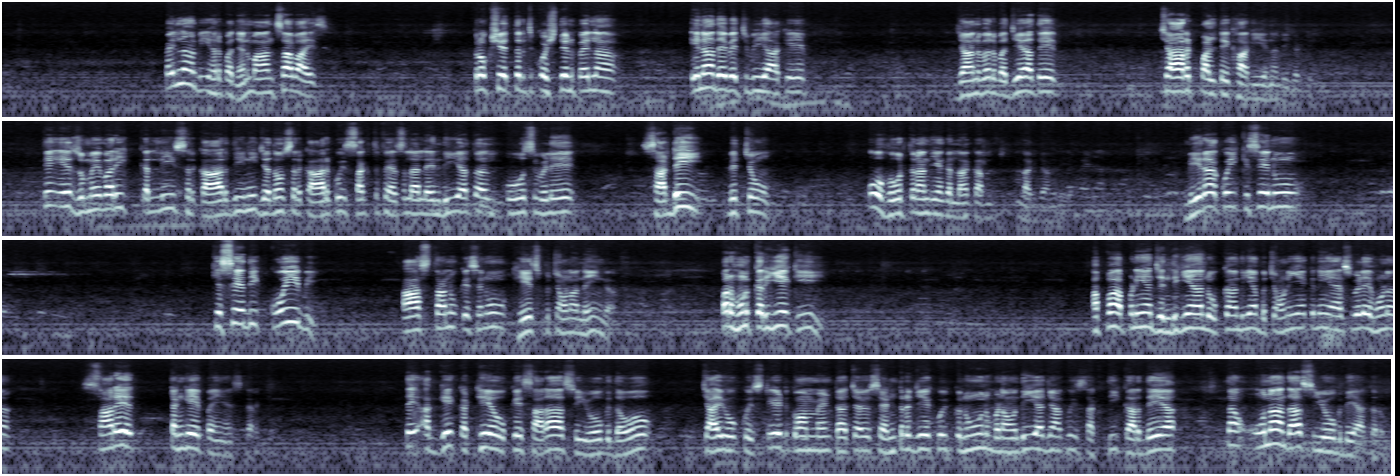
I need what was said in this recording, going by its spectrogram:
ਪਹਿਲਾਂ ਵੀ ਹਰਭਜਨ ਮਾਨ ਸਾਹਿਬ ਆਏ ਸੀ। ਕੁਰੂਕਸ਼ੇਤਰ ਚ ਕੁਝ ਦਿਨ ਪਹਿਲਾਂ ਇਹਨਾਂ ਦੇ ਵਿੱਚ ਵੀ ਆ ਕੇ ਜਾਨਵਰ ਵੱਜਿਆ ਤੇ ਚਾਰ ਪਲਟੇ ਖਾ ਗਈ ਇਹਨਾਂ ਦੀ ਗੱਡੀ। ਤੇ ਇਹ ਜ਼ਿੰਮੇਵਾਰੀ ਕੱਲੀ ਸਰਕਾਰ ਦੀ ਨਹੀਂ। ਜਦੋਂ ਸਰਕਾਰ ਕੋਈ ਸਖਤ ਫੈਸਲਾ ਲੈਂਦੀ ਆ ਤਾਂ ਉਸ ਵੇਲੇ ਸਾਡੇ ਹੀ ਵਿੱਚੋਂ ਉਹ ਹੋਰ ਤਰ੍ਹਾਂ ਦੀਆਂ ਗੱਲਾਂ ਕਰਨ ਲੱਗ ਜਾਂਦੇ ਆ ਮੇਰਾ ਕੋਈ ਕਿਸੇ ਨੂੰ ਕਿਸੇ ਦੀ ਕੋਈ ਵੀ ਆਸਥਾ ਨੂੰ ਕਿਸੇ ਨੂੰ ਠੇਸ ਪਹੁੰਚਾਉਣਾ ਨਹੀਂਗਾ। ਪਰ ਹੁਣ ਕਰੀਏ ਕੀ? ਆਪਾਂ ਆਪਣੀਆਂ ਜ਼ਿੰਦਗੀਆਂ ਲੋਕਾਂ ਦੀਆਂ ਬਚਾਉਣੀਆਂ ਕਿ ਨਹੀਂ? ਇਸ ਵੇਲੇ ਹੁਣ ਸਾਰੇ ਟੰਗੇ ਪਏ ਇਸ ਕਰਕੇ। ਤੇ ਅੱਗੇ ਇਕੱਠੇ ਹੋ ਕੇ ਸਾਰਾ ਸਹਿਯੋਗ ਦਿਓ। ਚਾਹੇ ਉਹ ਕੋਈ ਸਟੇਟ ਗਵਰਨਮੈਂਟ ਆ, ਚਾਹੇ ਉਹ ਸੈਂਟਰ ਜੇ ਕੋਈ ਕਾਨੂੰਨ ਬਣਾਉਂਦੀ ਆ ਜਾਂ ਕੋਈ ਸਖਤੀ ਕਰਦੇ ਆ, ਤਾਂ ਉਹਨਾਂ ਦਾ ਸਹਿਯੋਗ ਦਿਆ ਕਰੋ।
